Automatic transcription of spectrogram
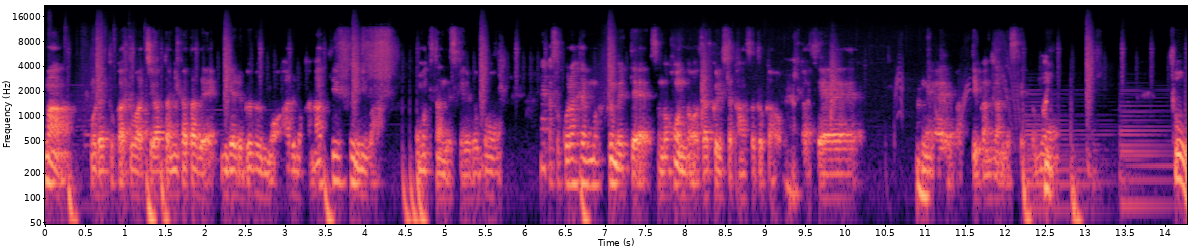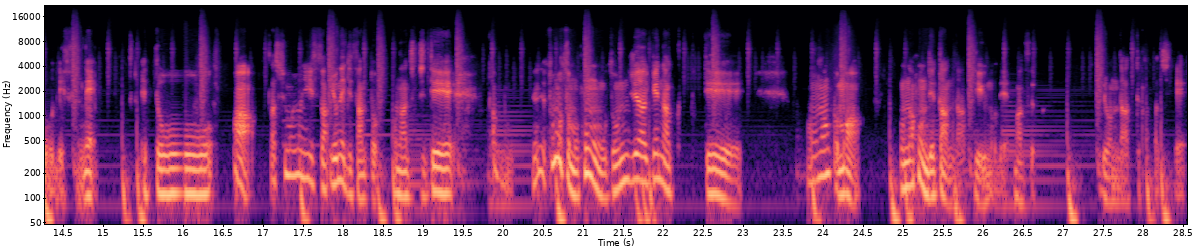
まあ俺とかとは違った見方で見れる部分もあるのかなっていうふうには思ってたんですけれどもなんかそこら辺も含めてその本のざっくりした感想とかをお聞かせ願えればっていう感じなんですけれども、はいそうですね。えっと、まあ、私も米津さん米津さんと同じで、多分そもそも本を存じ上げなくて、あなんかまあ、こんな本出たんだっていうので、まず読んだって形で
